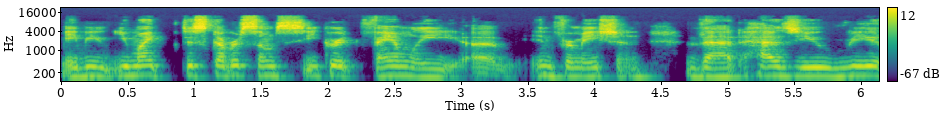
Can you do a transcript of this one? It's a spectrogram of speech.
Maybe you might discover some secret family uh, information that has you re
